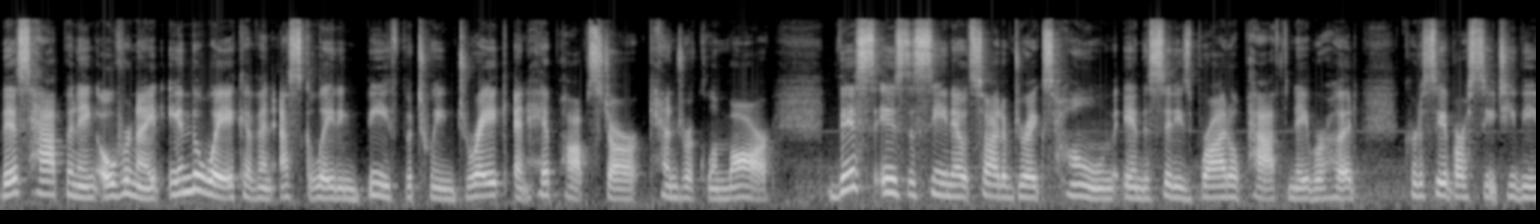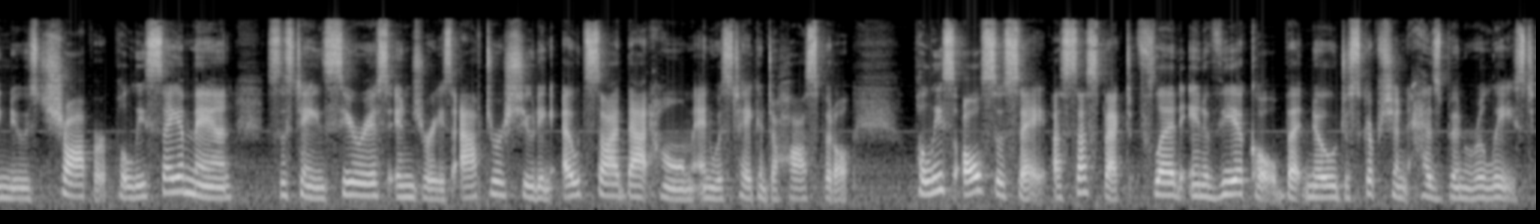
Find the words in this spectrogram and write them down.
This happening overnight in the wake of an escalating beef between Drake and hip hop star Kendrick Lamar. This is the scene outside of Drake's home in the city's Bridle Path neighborhood, courtesy of our CTV News chopper. Police say a man sustained serious injuries after a shooting outside that home and was taken to hospital. Police also say a suspect fled in a vehicle, but no description has been released.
